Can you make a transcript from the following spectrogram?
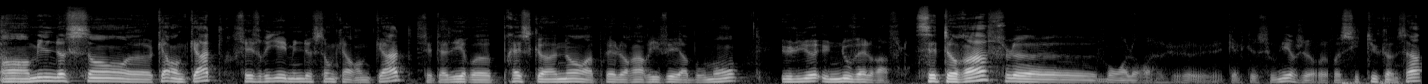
En 1944, février 1944, c'est-à-dire euh, presque un an après leur arrivée à Beaumont, eut lieu une nouvelle rafle. Cette rafle, euh, bon alors j'ai quelques souvenirs, je resitue comme ça,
